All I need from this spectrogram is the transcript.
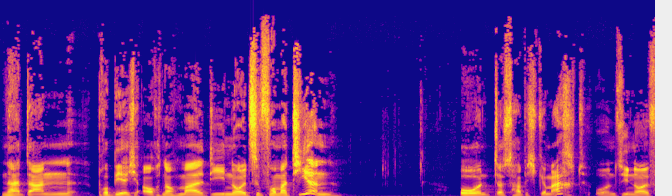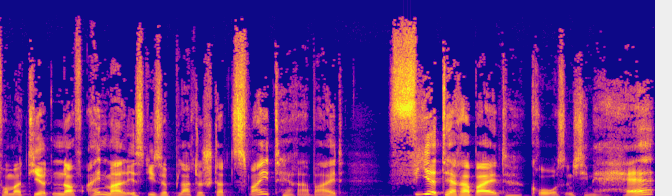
na dann probiere ich auch noch mal die neu zu formatieren. Und das habe ich gemacht und sie neu formatiert und auf einmal ist diese Platte statt zwei Terabyte vier Terabyte groß. Und ich denke mir, hä?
